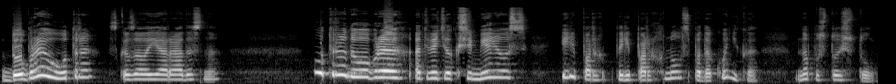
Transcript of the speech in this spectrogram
«Доброе утро!» — сказала я радостно. «Утро доброе!» — ответил Ксимериус и перепорхнул с подоконника на пустой стул.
